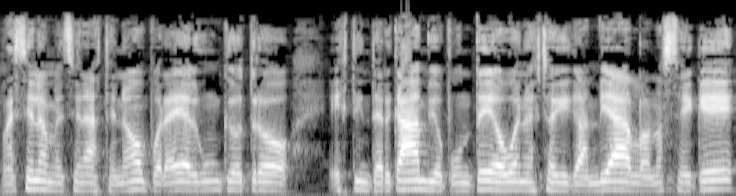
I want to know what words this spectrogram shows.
recién lo mencionaste no por ahí algún que otro este intercambio punteo bueno esto hay que cambiarlo no sé qué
